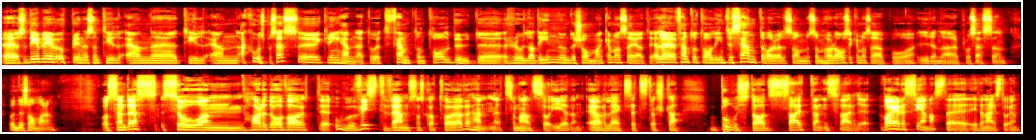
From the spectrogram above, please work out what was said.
Eh, så det blev upprinnelsen till en, eh, till en auktionsprocess kring Hemnet och ett 15-tal bud rullade in under sommaren kan man säga. Eller femtontal intressenter var det väl som, som hörde av sig kan man säga på, i den där processen under sommaren. Och sen dess så um, har det då varit uh, ovisst vem som ska ta över Hemnet, som alltså är den överlägset största bostadssajten i Sverige. Vad är det senaste i den här historien?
